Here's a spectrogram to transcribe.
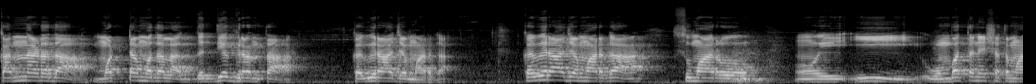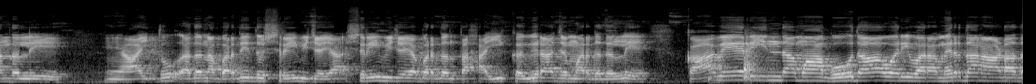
ಕನ್ನಡದ ಮೊಟ್ಟ ಮೊದಲ ಗದ್ಯ ಗ್ರಂಥ ಕವಿರಾಜ ಮಾರ್ಗ ಕವಿರಾಜ ಮಾರ್ಗ ಸುಮಾರು ಈ- ಒಂಬತ್ತನೇ ಶತಮಾನದಲ್ಲಿ ಆಯಿತು. ಅದನ್ನು ಬರೆದಿದ್ದು ಶ್ರೀ ವಿಜಯ. ಶ್ರೀ ವಿಜಯ ಬರೆದಂತಹ ಈ ಕವಿರಾಜ ಮಾರ್ಗದಲ್ಲಿ ಕಾವೇರಿಯಿಂದ ಮಾ ಗೋದಾವರಿ ವರ ಮೆರ್ದನಾಡದ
